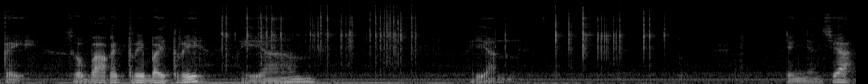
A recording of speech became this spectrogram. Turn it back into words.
Okay. So bakit 3x3? Ayan. Ayan. Ganyan siya.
